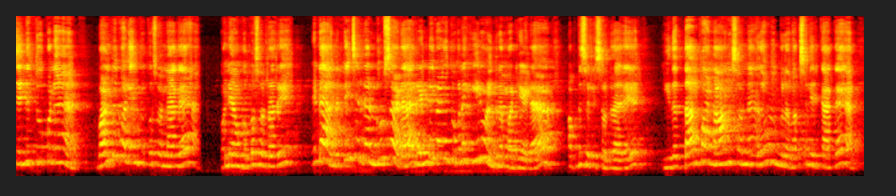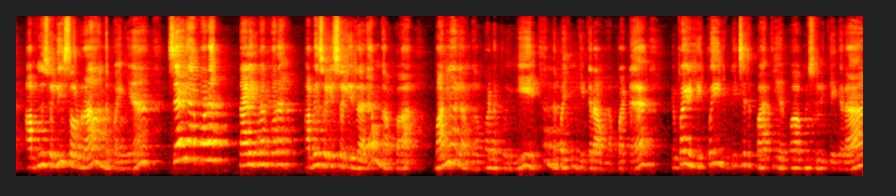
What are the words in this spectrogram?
சென்று தூக்குனேன் வலது காலையும் தூக்க சொன்னாங்க. உடனே அவங்க அப்பா சொல்றாரு ஏண்டா அந்த டீச்சர்டா லூசாடா ரெண்டு காலையும் தூக்கினா கீழே விழுந்துட மாட்டியாடா? அப்படின்னு சொல்லி சொல்றாரு. இதைத்தான்ப்பா நானும் சொன்னேன். அதுவும் உங்களை வர சொல்லியிருக்காங்க அப்படின்னு சொல்லி சொல்றான் அந்த பையன். சரியா போட நாளைக்கு நான் போறேன் அப்படின்னு சொல்லி சொல்லிடுறாரு அவங்க அப்பா. மறுநாள் அவங்க அப்பாட்ட போய் அந்த பையன் கேட்கறான் அவங்க அப்பாட்ட எப்பா இன்னைக்கு போய் எங்க டீச்சரை பாத்தியாப்பா? அப்படின்னு சொல்லி கேட்கறான்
